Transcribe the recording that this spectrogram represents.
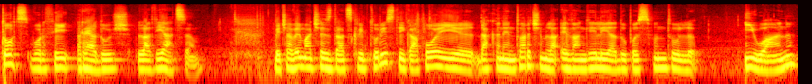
toți vor fi readuși la viață. Deci avem acest dat scripturistic, apoi dacă ne întoarcem la Evanghelia după Sfântul Ioan,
